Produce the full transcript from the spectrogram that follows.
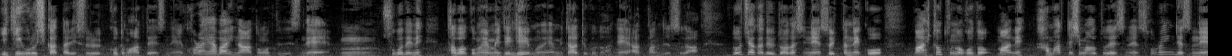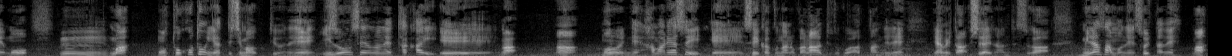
息苦しかったりすることもあってですね、これはやばいなと思ってですね、うん。そこでね、タバコもやめてゲームをやめたということはね、あったんですが、どちらかというと私ね、そういったね、こう、まあ一つのこと、まあね、ハマってしまうとですね、それにですね、もう、うん、まあ、もうとことんやってしまうっていうね、依存性のね、高い、ええー、まあ、うん、ものにね、ハマりやすい、えー、性格なのかなというところがあったんでね、やめた次第なんですが、皆さんもね、そういったね、ま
